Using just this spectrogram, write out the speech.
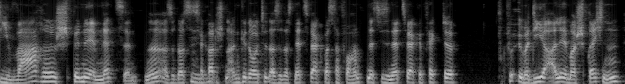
die wahre Spinne im Netz sind. Ne? Also du hast es mhm. ja gerade schon angedeutet, also das Netzwerk, was da vorhanden ist, diese Netzwerkeffekte, über die ja alle immer sprechen.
